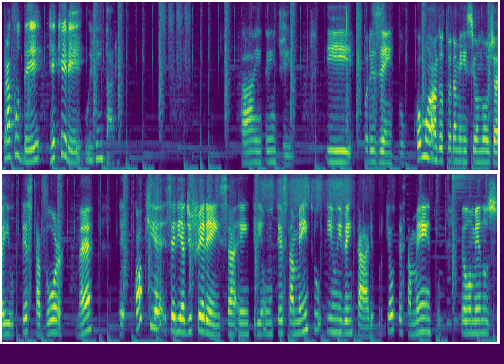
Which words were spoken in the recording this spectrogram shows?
para poder requerer o inventário. Ah, entendi. E, por exemplo, como a doutora mencionou já aí o testador, né? É, qual que é, seria a diferença entre um testamento e um inventário? Porque o testamento, pelo menos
